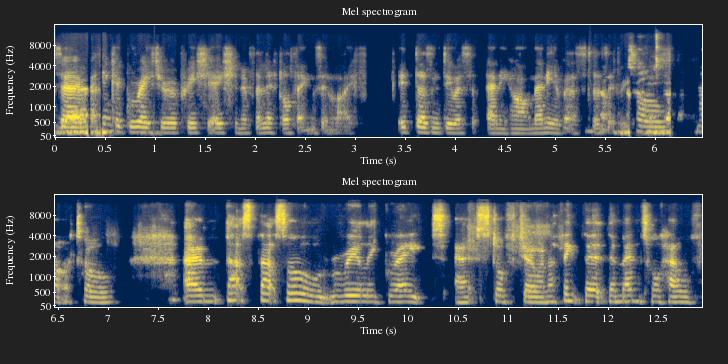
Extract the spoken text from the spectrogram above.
so I think a greater appreciation of the little things in life. It doesn't do us any harm any of us does not it? at all. Not at all. Um, that's that's all really great uh, stuff jo and i think that the mental health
